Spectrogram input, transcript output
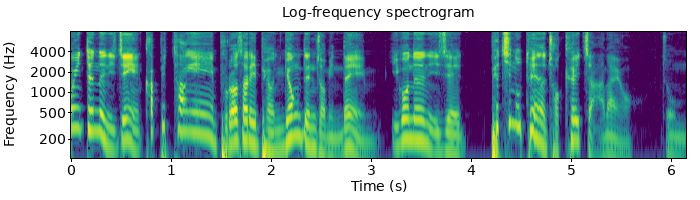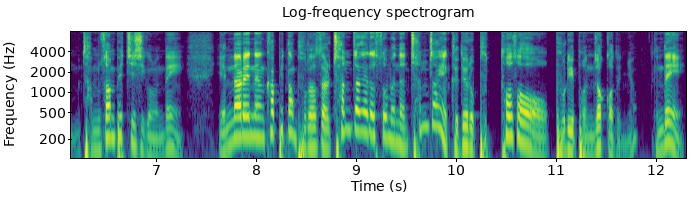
포인트는 이제 카피탕의 불화살이 변경된 점인데 이거는 이제 패치 노트에는 적혀 있지 않아요. 좀 잠수한 패치식으로인데 옛날에는 카피탕 불화살 천장에다 쏘면은 천장에 그대로 붙어서 불이 번졌거든요. 근데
